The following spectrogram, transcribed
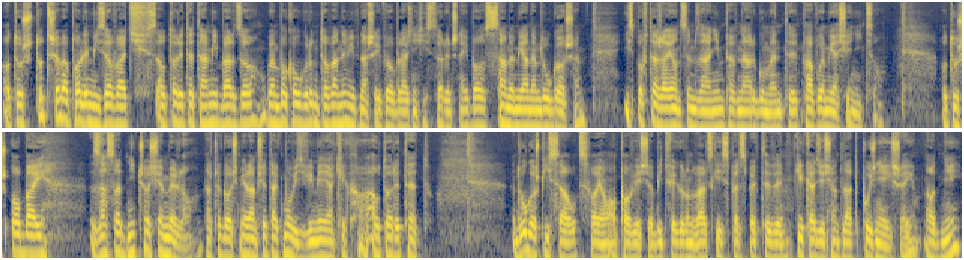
Otóż tu trzeba polemizować z autorytetami bardzo głęboko ugruntowanymi w naszej wyobraźni historycznej, bo z samym Janem Długoszem i z powtarzającym za nim pewne argumenty Pawłem Jasienicą. Otóż obaj zasadniczo się mylą. Dlaczego ośmielam się tak mówić w imię jakiego autorytetu? Długoż pisał swoją opowieść o bitwie grunwaldzkiej z perspektywy kilkadziesiąt lat późniejszej od niej,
